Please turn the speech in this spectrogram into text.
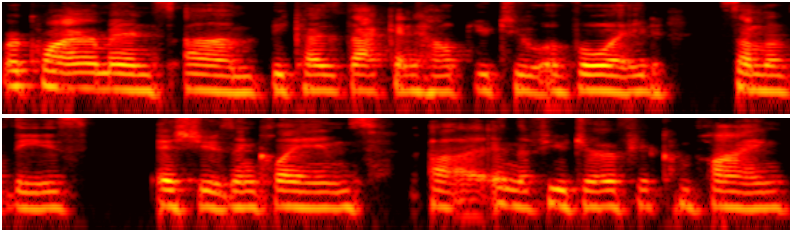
requirements um, because that can help you to avoid some of these issues and claims uh, in the future if you're complying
